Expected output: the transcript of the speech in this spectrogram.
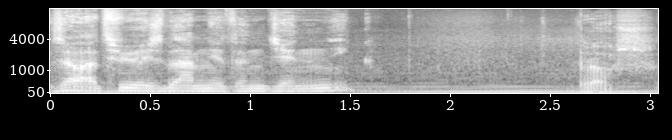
Załatwiłeś dla mnie ten dziennik? Proszę.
